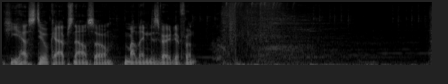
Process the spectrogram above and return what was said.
he has steel caps now, so my lane is very different. I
